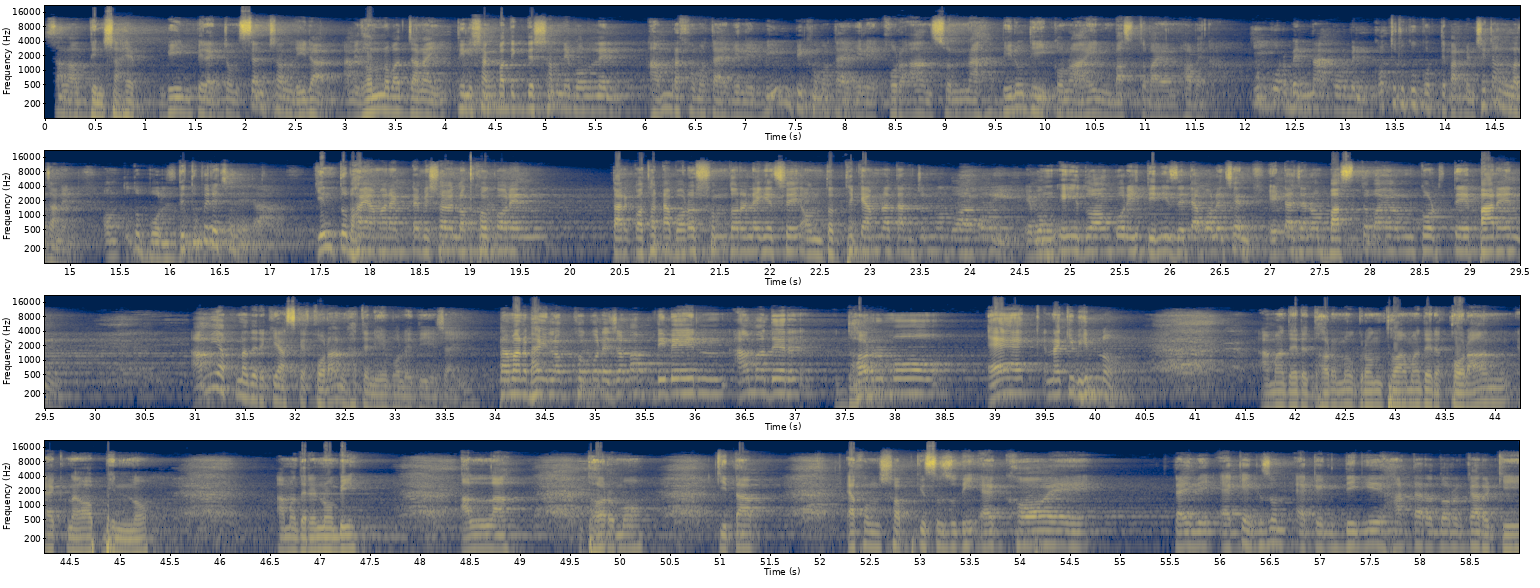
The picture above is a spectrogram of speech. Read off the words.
সালাউদ্দিন সাহেব, বিএনপির একজন সেন্ট্রাল লিডার আমি ধন্যবাদ জানাই। তিনি সাংবাদিকদের সামনে বললেন, আমরা ক্ষমতায় গেলে, বিএনপি ক্ষমতায় গেলে কোরআন, সুন্নাহ বিরোধী কোনো আইন বাস্তবায়ন হবে না। কি করবেন, না করবেন, কতটুকু করতে পারবেন সেটা আল্লাহ জানেন। অন্তত বলতে তো পেরেছেন এটা। কিন্তু ভাই, আমার একটা বিষয় লক্ষ্য করেন। তার কথাটা বড় সুন্দর লেগেছে। অন্তর থেকে আমরা তার জন্য দোয়া করি এবং এই দোয়া করি। তিনি যেটা বলেছেন, এটা যেন বাস্তবায়ন করতে পারেন। আমি আপনাদেরকে আজকে কোরআন হাতে নিয়ে বলে দিয়ে যাই। আমার ভাই লক্ষ্য করে জবাব দিবেন, আমাদের ধর্ম এক নাকি ভিন্ন? আমাদের ধর্মগ্রন্থ আমাদের কোরআন এক না ভিন্ন আমাদের নবী, আল্লাহ, ধর্ম, কিতাব, এখন সব কিছু যদি এক হয়, তাইলে এক একজন এক এক দিকে হাঁটার দরকার কি?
